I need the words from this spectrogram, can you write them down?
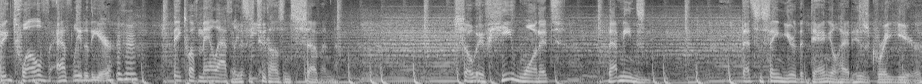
Big 12 Athlete of the Year. Mm-hmm. Big 12 Male Athlete And this of is the Year. 2007. So if he won it, that means that's the same year that Daniel had his great year.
